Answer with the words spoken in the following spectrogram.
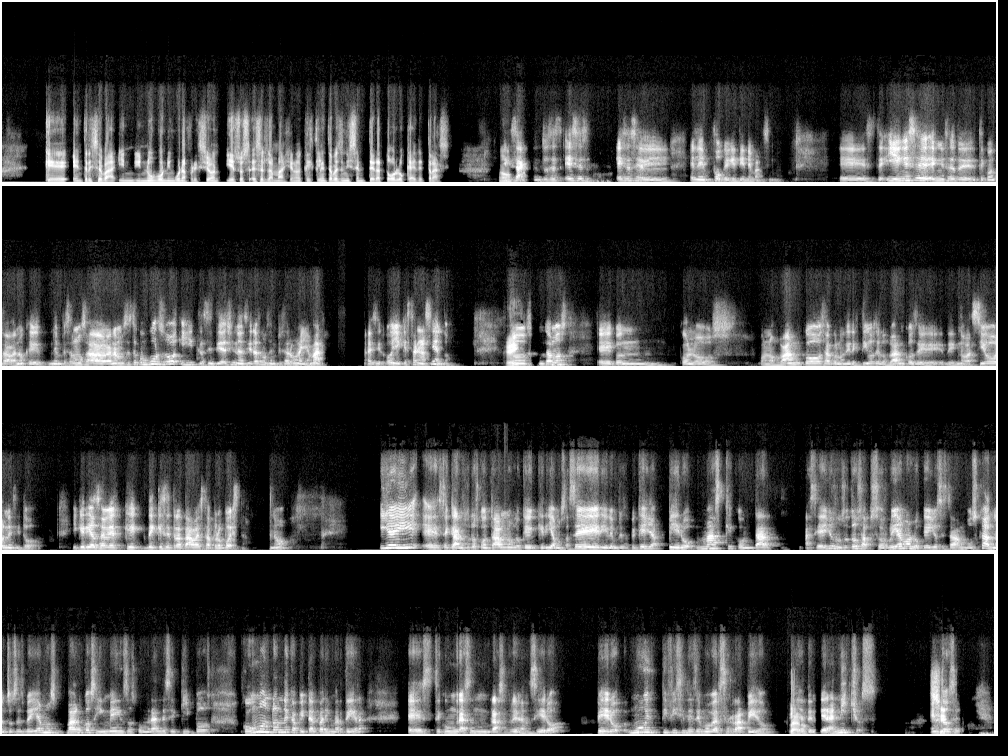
que entra y se va y, no hubo ninguna fricción, y eso es, esa es la magia, ¿no? Que el cliente a veces ni se entera todo lo que hay detrás. Exacto, entonces ese es, ese es el, el enfoque que tiene Máximo. Este, y en ese, en ese te, contaba, ¿no? Que empezamos a, ganamos este concurso y las entidades financieras nos empezaron a llamar, a decir, oye, ¿qué están haciendo? Nos juntamos eh, con, con, los, con los bancos, o sea, con los directivos de los bancos de, de innovaciones y todo, y querían saber qué, de qué se trataba esta propuesta, ¿no? Y ahí, este, claro, nosotros contábamos lo que queríamos hacer y la empresa pequeña, pero más que contar hacia ellos, nosotros absorbíamos lo que ellos estaban buscando. Entonces veíamos bancos inmensos con grandes equipos, con un montón de capital para invertir, este, con un brazo, un brazo financiero, pero muy difíciles de moverse rápido y atender a nichos. Entonces,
